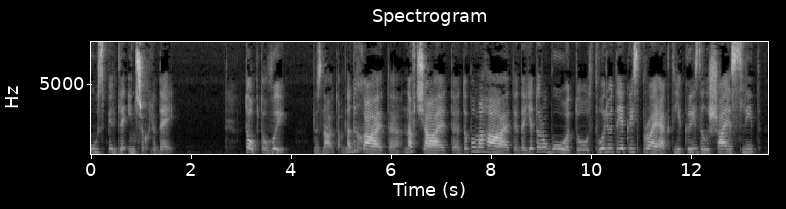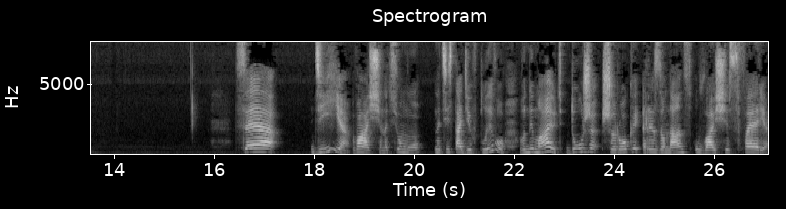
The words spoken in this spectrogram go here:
успіх для інших людей. Тобто ви, не знаю, там надихаєте, навчаєте, допомагаєте, даєте роботу, створюєте якийсь проект, який залишає слід. Це дії ваші на цьому. На цій стадії впливу вони мають дуже широкий резонанс у вашій сфері.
